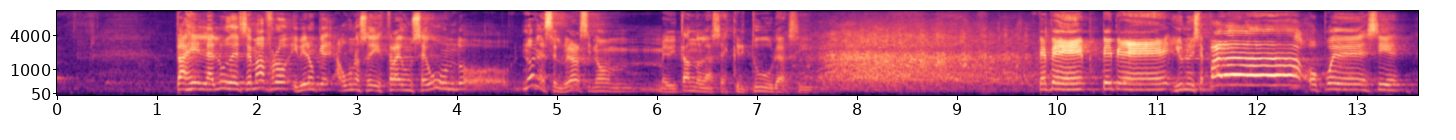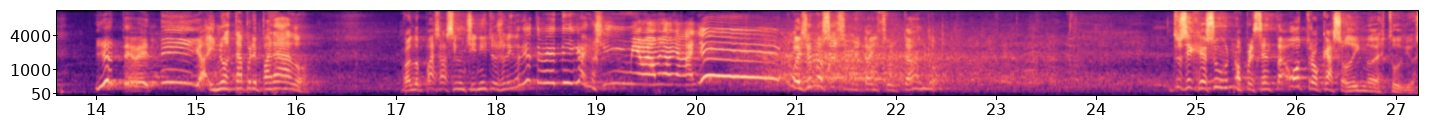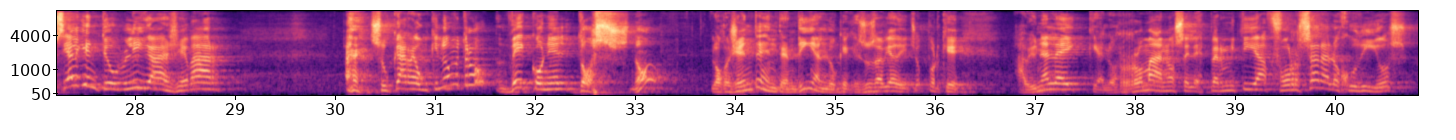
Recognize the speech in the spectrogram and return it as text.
Estás en la luz del semáforo y vieron que a uno se distrae un segundo, no en el celular, sino meditando en las escrituras y... Pepe, Pepe, y uno dice, ¡para! O puede decir, Dios te bendiga, y no está preparado. Cuando pasa así un chinito, yo le digo, Dios te bendiga, y yo, sí, mi Pues yo no sé si me está insultando. Entonces Jesús nos presenta otro caso digno de estudio. Si alguien te obliga a llevar su carga un kilómetro, ve con él dos, ¿no? Los oyentes entendían lo que Jesús había dicho porque había una ley que a los romanos se les permitía forzar a los judíos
